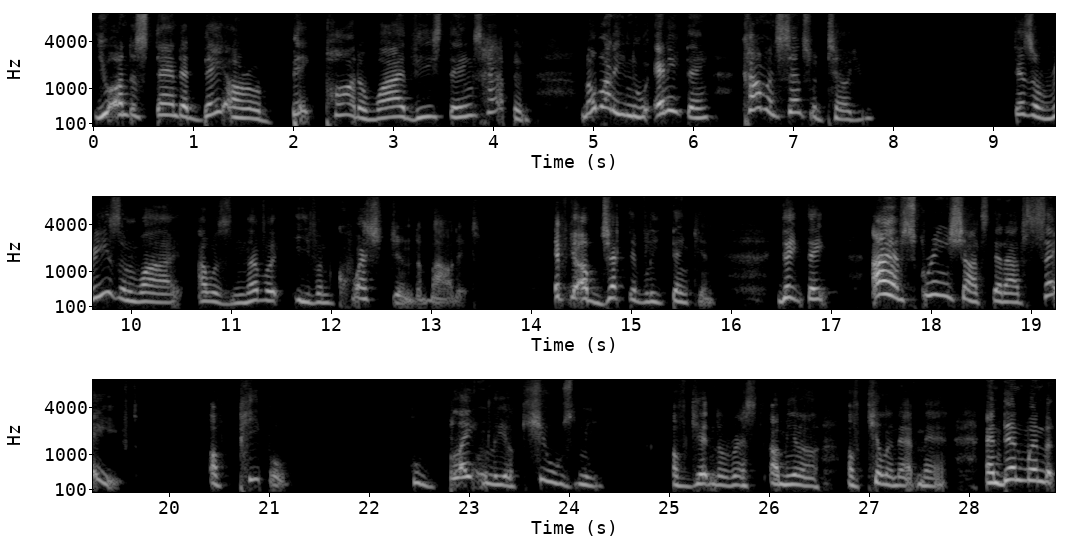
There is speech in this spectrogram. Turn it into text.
you understand that they are a big part of why these things happen. Nobody knew anything. Common sense would tell you there's a reason why I was never even questioned about it. If you're objectively thinking, they, they, I have screenshots that I've saved of people who blatantly accused me of getting arrested. I mean, uh, of killing that man. And then when the,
